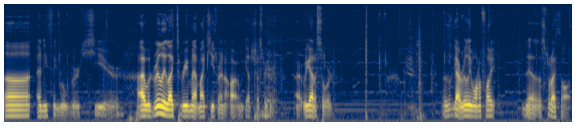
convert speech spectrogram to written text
Uh, anything over here? I would really like to remap my keys right now. Alright, we got a chest right here. Alright, we got a sword. Does this guy really want to fight? Yeah, that's what I thought.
